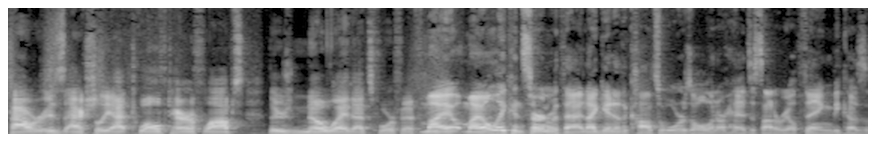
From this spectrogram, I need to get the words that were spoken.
power is actually at 12 teraflops, there's no way that's 450. My my only concern with that, and I get it, the console war is all in our heads. It's not a real thing because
